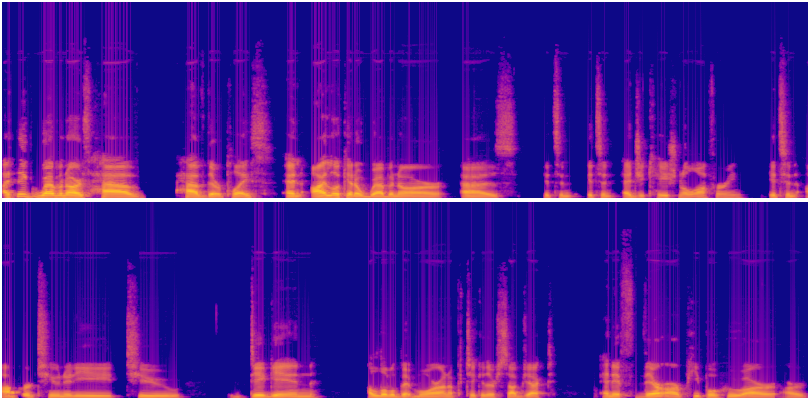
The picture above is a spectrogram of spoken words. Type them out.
I think webinars have have their place and I look at a webinar as it's an it's an educational offering it's an opportunity to dig in a little bit more on a particular subject. And if there are people who are are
